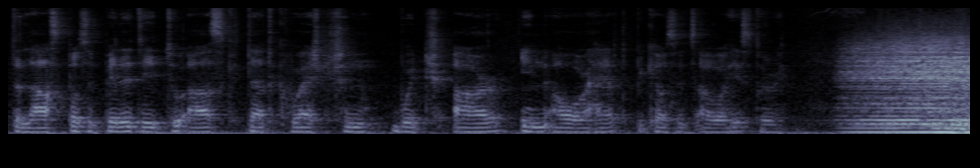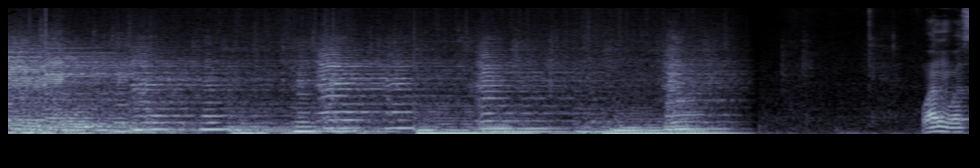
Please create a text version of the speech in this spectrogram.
the last possibility to ask that question which are in our head because it's our history one was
